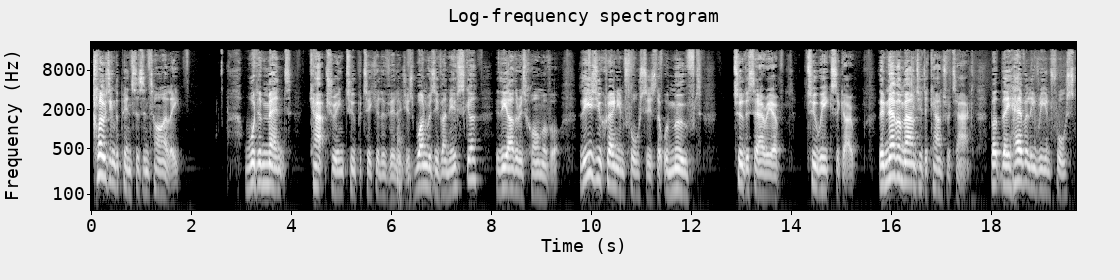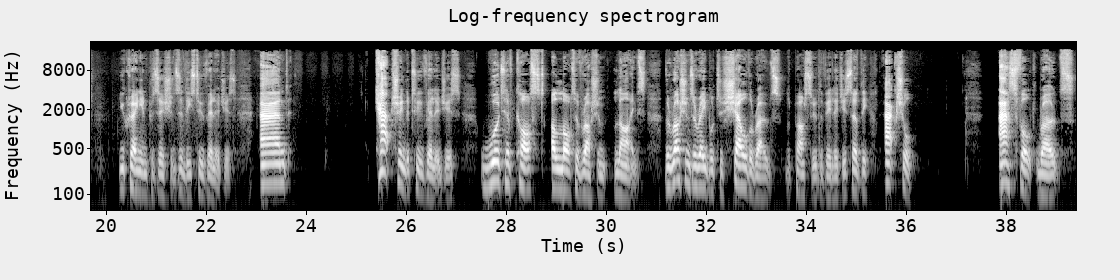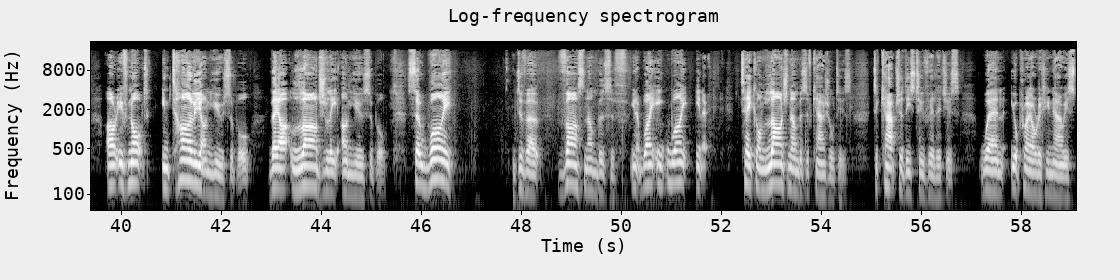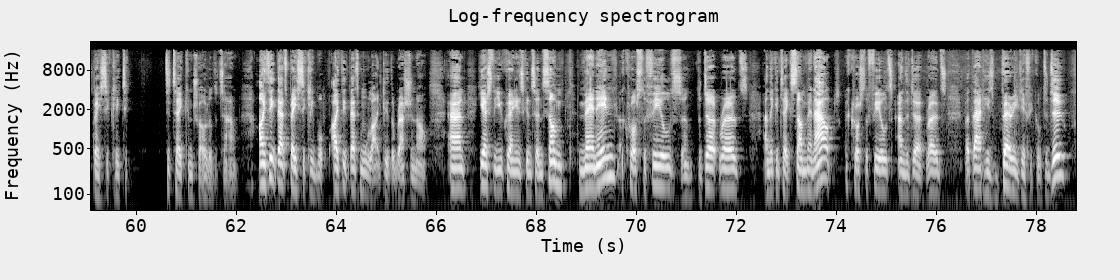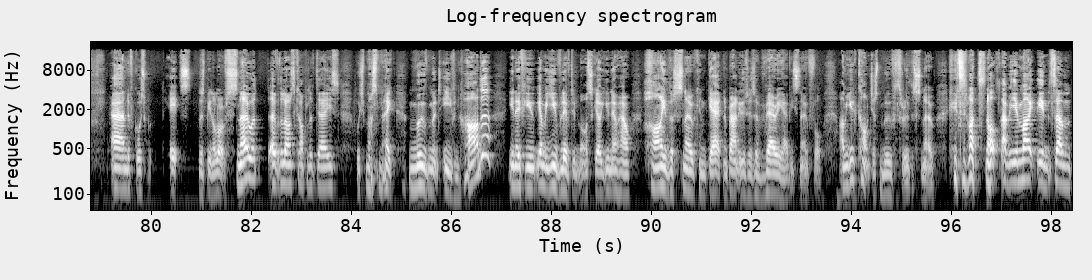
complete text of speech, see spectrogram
closing the pincers entirely would have meant capturing two particular villages. One was Ivanivska, the other is Khromovo. These Ukrainian forces that were moved to this area two weeks ago, they've never mounted a counterattack, but they heavily reinforced Ukrainian positions in these two villages. And capturing the two villages would have cost a lot of Russian lives. The Russians are able to shell the roads that pass through the villages, so the actual asphalt roads are, if not entirely unusable, they are largely unusable. So why devote vast numbers of, you know, why, why, you know, take on large numbers of casualties to capture these two villages when your priority now is basically to to take control of the town. I think that's basically what I think that's more likely the rationale. And yes, the Ukrainians can send some men in across the fields and the dirt roads, and they can take some men out across the fields and the dirt roads, but that is very difficult to do. And of course, it's there's been a lot of snow over the last couple of days which must make movement even harder. You know, if you, I mean, you've lived in Moscow, you know how high the snow can get, and apparently this is a very heavy snowfall. I mean, you can't just move through the snow. It's not, it's not, I mean, you might in some,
